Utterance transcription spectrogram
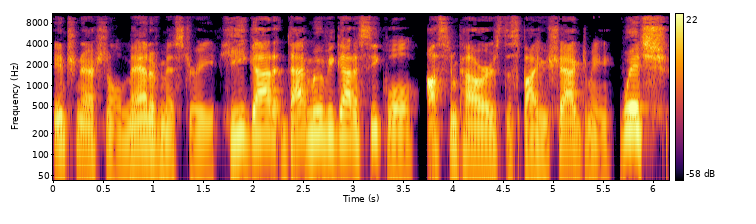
International Man of Mystery. He he got that movie got a sequel, Austin Powers: The Spy Who Shagged Me, which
